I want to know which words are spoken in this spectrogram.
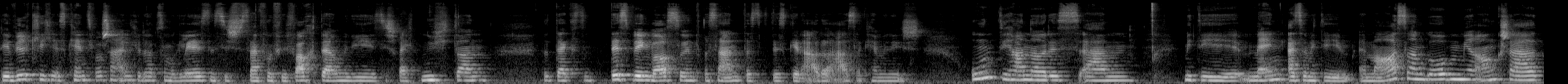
die wirklich, es kennt es wahrscheinlich, oder habt es mal gelesen, es ist einfach viel Fachtermini, es ist recht nüchtern der Text. Und deswegen war es so interessant, dass das genau da rausgekommen ist. Und ich habe noch das ähm, mit den Mengen, also mit den Maßangaben mir angeschaut,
